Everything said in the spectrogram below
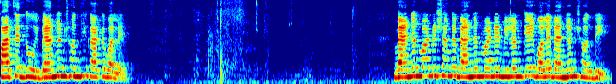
পাঁচে দুই, ব্যঞ্জন সন্ধি কাকে বলে? ব্যঞ্জন বর্ণের সঙ্গে ব্যঞ্জন বর্ণের মিলনকেই বলে ব্যঞ্জন সন্ধি।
